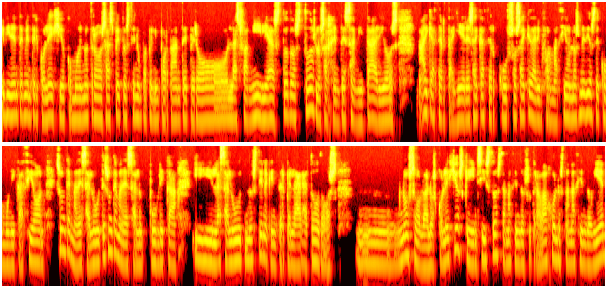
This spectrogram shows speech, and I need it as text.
evidentemente el colegio, como en otros aspectos, tiene un papel importante, pero las familias, todos, todos los agentes sanitarios, hay que hacer talleres, hay que hacer cursos, hay que dar información, los medios de comunicación. Es un tema de salud, es un tema de salud pública y la salud nos tiene que interpelar a todos, mm, no solo a los colegios que, insisto, están haciendo su trabajo, lo están haciendo bien,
